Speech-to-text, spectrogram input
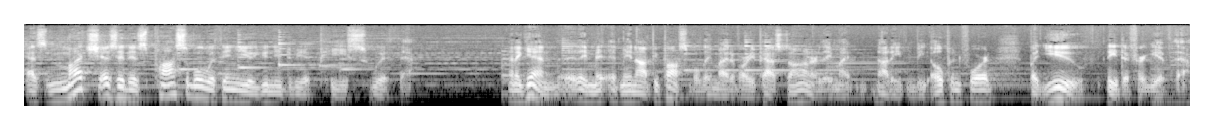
as much as it is possible within you, you need to be at peace with them. And again, may, it may not be possible. They might have already passed on, or they might not even be open for it, but you need to forgive them.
